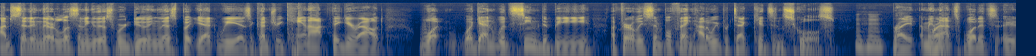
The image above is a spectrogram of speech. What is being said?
I'm sitting there listening to this, we're doing this, but yet we as a country cannot figure out what again would seem to be a fairly simple thing. How do we protect kids in schools? Mm-hmm. Right? I mean, right. that's what it's uh,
